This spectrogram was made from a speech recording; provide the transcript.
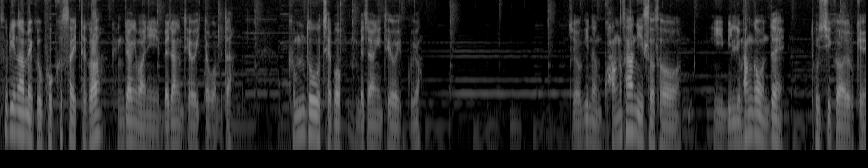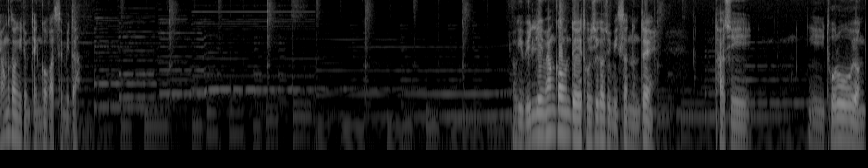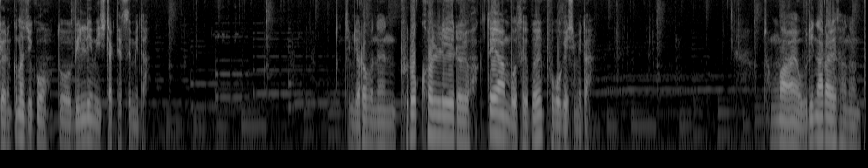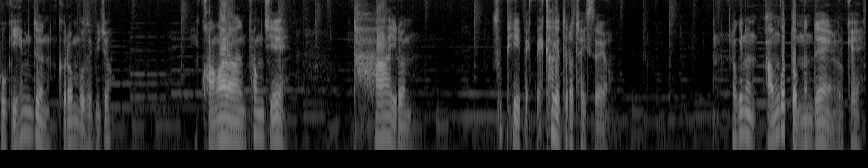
수리남의 그 보크사이트가 굉장히 많이 매장되어 있다고 합니다. 금도 제법 매장이 되어 있고요. 여기는 광산이 있어서 이 밀림 한가운데 도시가 이렇게 형성이 좀 된 것 같습니다. 여기 밀림 한가운데 도시가 좀 있었는데 다시 이 도로 연결은 끊어지고 또 밀림이 시작됐습니다. 지금 여러분은 브로콜리를 확대한 모습을 보고 계십니다. 정말 우리나라에서는 보기 힘든 그런 모습이죠. 광활한 평지에 다 이런 숲이 빽빽하게 들어차 있어요. 여기는 아무것도 없는데 이렇게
